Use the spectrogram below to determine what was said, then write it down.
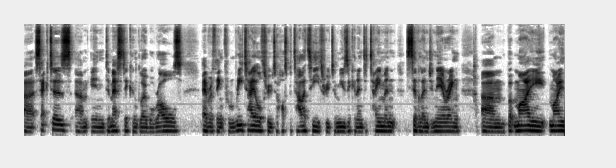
uh, sectors um, in domestic and global roles. Everything from retail through to hospitality, through to music and entertainment, civil engineering. Um, but my my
